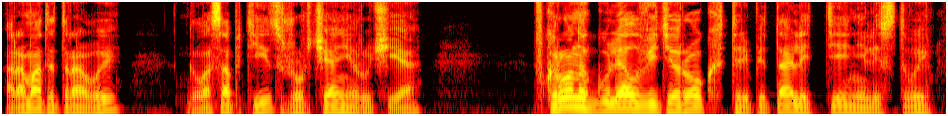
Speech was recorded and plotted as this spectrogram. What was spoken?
Ароматы травы, голоса птиц, журчание ручья. В кронах гулял ветерок, трепетали тени листвы —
